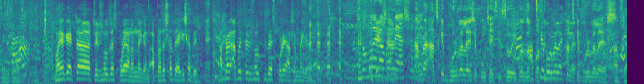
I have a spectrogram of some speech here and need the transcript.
thank you so much ভাইয়াকে একটা ট্রেডিশনাল ড্রেস পরে আনান না কেন? আপনাদের সাথে একই সাথে? আপনার আপনি ট্রেডিশনাল ড্রেস পরে আসেন না কেন? সময়ের অভাবে আসলে আমরা আজকে ভোরবেলা এসে পৌঁছাইছি সো ইট ওয়াজ আজকে ভোরবেলায় আজকে ভোরবেলায় এসে আচ্ছা।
